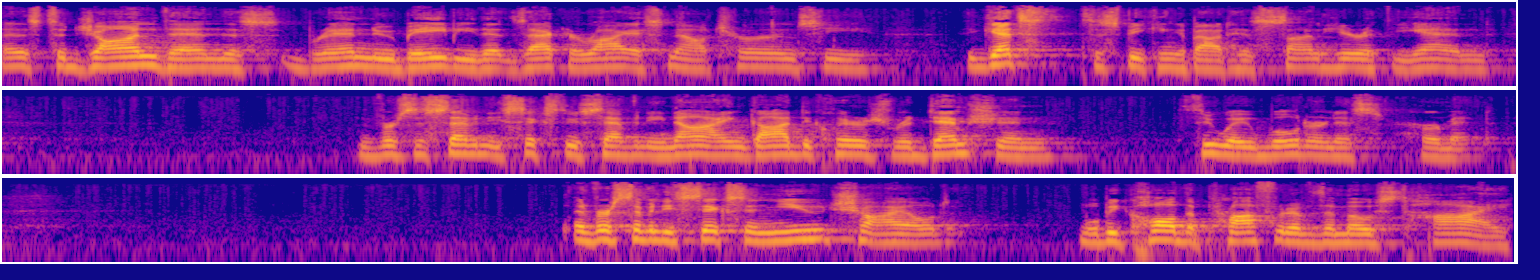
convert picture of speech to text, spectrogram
And as to John, then, this brand new baby that Zacharias now turns, he, he gets to speaking about his son here at the end. In verses 76 through 79, God declares redemption through a wilderness hermit. In verse 76, and you, child, will be called the prophet of the Most High,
